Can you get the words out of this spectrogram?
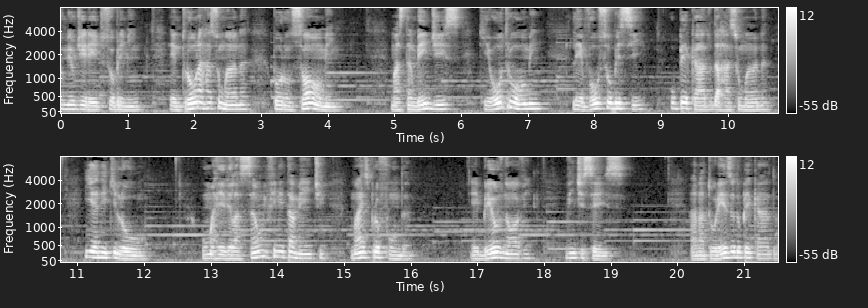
do meu direito sobre mim, entrou na raça humana por um só homem. Mas também diz que outro homem levou sobre si o pecado da raça humana e aniquilou-o. Uma revelação infinitamente mais profunda. Hebreus 9, 26. A natureza do pecado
